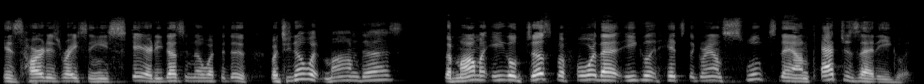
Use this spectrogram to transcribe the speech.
His heart is racing. He's scared. He doesn't know what to do. But you know what mom does? The mama eagle, just before that eaglet hits the ground, swoops down, catches that eaglet,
